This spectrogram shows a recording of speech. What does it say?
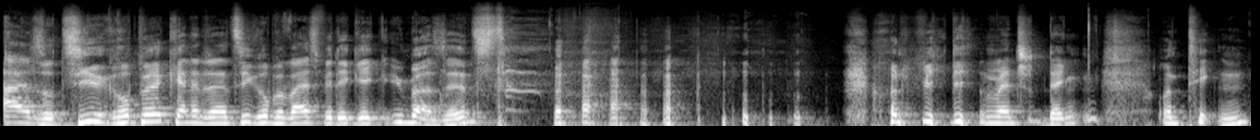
Also Zielgruppe, kenne deine Zielgruppe, weiß, wer dir gegenüber sitzt. und wie diese Menschen denken und ticken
